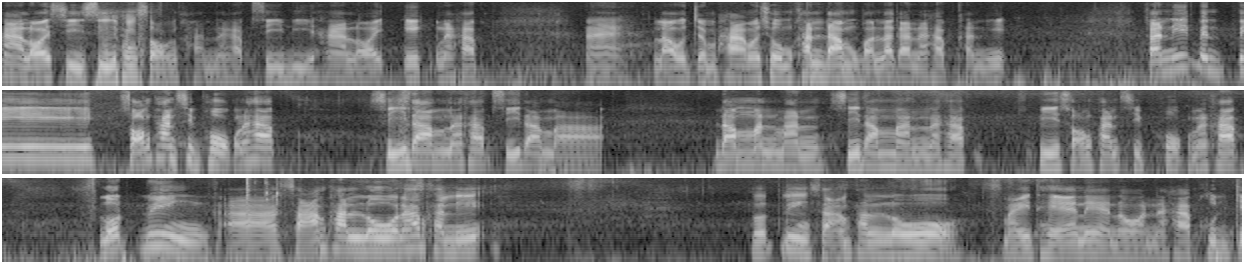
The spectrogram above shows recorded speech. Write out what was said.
500cc ทั้ง 2 คันนะครับ CB 500X นะครับอ่าเราจะพามาชมคันดำก่อนแล้วกันนะครับ คันนี้ คันนี้เป็นปี 2016 นะครับ สีดำนะครับ สีดำอ่าดำมันมันสีดำมันนะครับ ปี 2016 นะครับ รถวิ่งอ่า3,000 โลนะครับคันนี้ รถวิ่ง 3,000 โล ไม่แท้แน่นอนนะครับ กุญแจ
